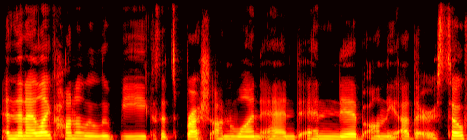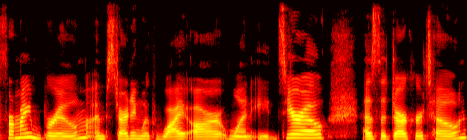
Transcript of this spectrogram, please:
and then I like Honolulu B because it's brush on one end and nib on the other. So for my broom, I'm starting with YR180 as the darker tone,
